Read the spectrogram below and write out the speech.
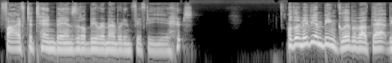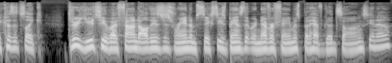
5 to 10 bands that'll be remembered in 50 years. Although maybe I'm being glib about that because it's like through YouTube, I found all these just random 60s bands that were never famous but have good songs, you know?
